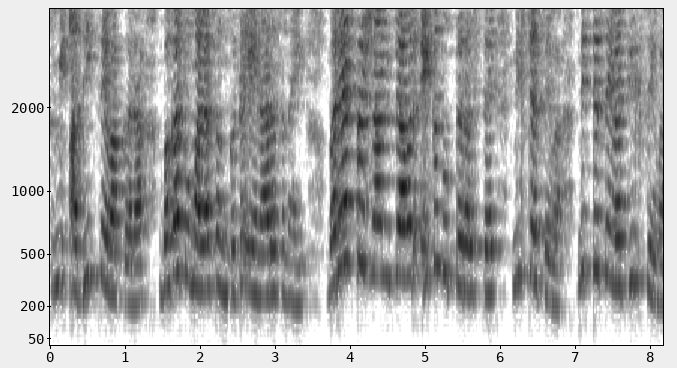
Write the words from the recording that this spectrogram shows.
तुम्ही अधिक सेवा करा. बघा तुम्हाला संकट येणारच नाही बऱ्याच प्रश्नांच्यावर एकच उत्तर असते नित्यसेवा. नित्यसेवातील सेवा.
